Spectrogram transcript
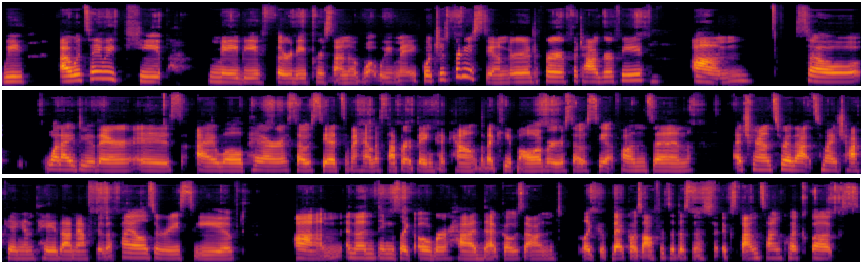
we, I would say we keep maybe 30% of what we make, which is pretty standard for photography. Um, so what I do there is I will pay our associates and I have a separate bank account that I keep all of our associate funds in. I transfer that to my checking and pay them after the files are received. Um, and then things like overhead that goes on, like that goes off as a business expense on QuickBooks.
